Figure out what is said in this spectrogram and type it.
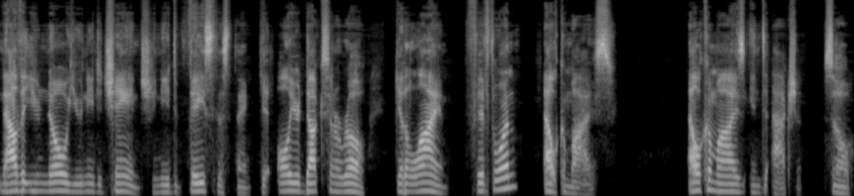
now that you know you need to change, you need to face this thing, get all your ducks in a row, get a line. Fifth one, alchemize. Alchemize into action. So,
